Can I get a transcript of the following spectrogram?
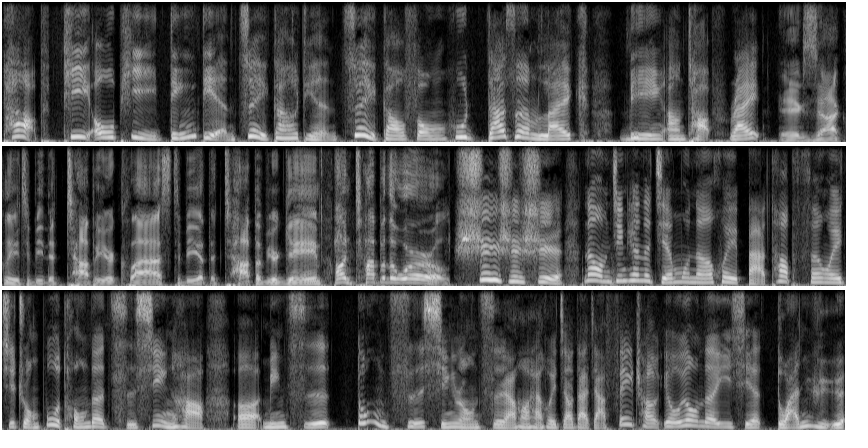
top t o p 顶点最高点最高峰。Who doesn't like being on top, right? Exactly. To be the top of your class, to be at the top of your game, on top of the world. 是是是，那我们今天的节目呢，会把 top 分为几种不同的词性哈，呃，名词。 动词、形容词，然后还会教大家非常有用的一些短语。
